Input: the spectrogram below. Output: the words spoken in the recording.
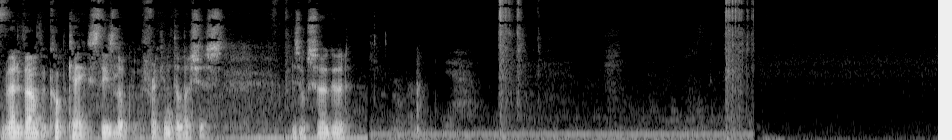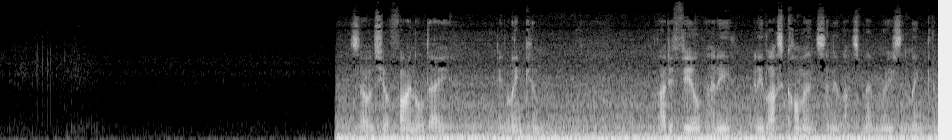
Red velvet cupcakes. Red velvet cupcakes. These look freaking delicious. These look so good. So it's your final day in Lincoln. How do you feel? Any any last comments? Any last memories in Lincoln?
